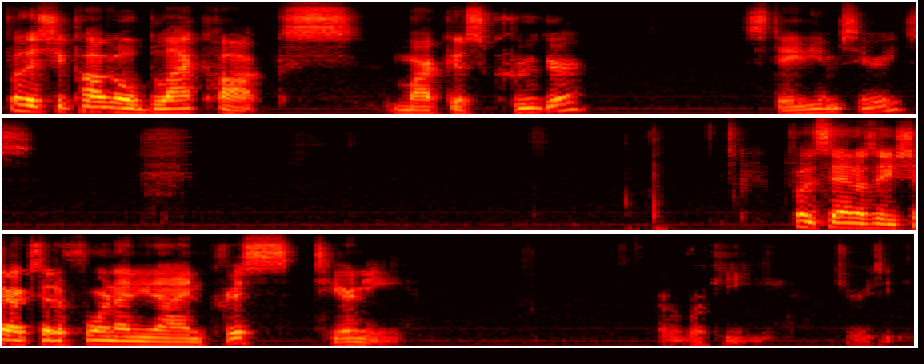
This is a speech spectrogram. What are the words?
For the Chicago Blackhawks, Marcus Kruger, Stadium Series. For the San Jose Sharks at a 4.99, Chris Tierney, a rookie jersey.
